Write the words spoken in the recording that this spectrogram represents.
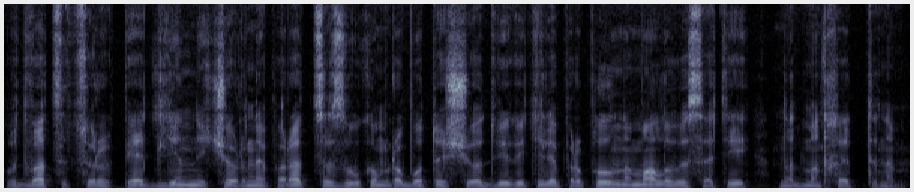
в 20:45 длинный черный аппарат со звуком работающего двигателя проплыл на малой высоте над Манхэттеном.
